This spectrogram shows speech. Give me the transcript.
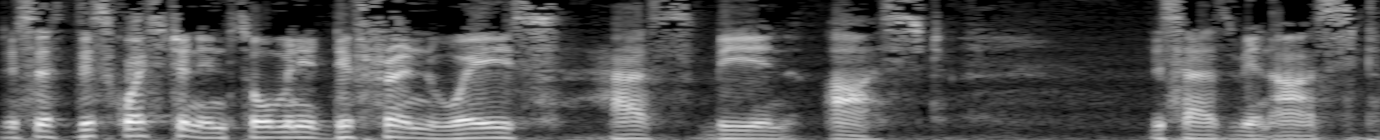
this is, this question in so many different ways has been asked. This has been asked.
